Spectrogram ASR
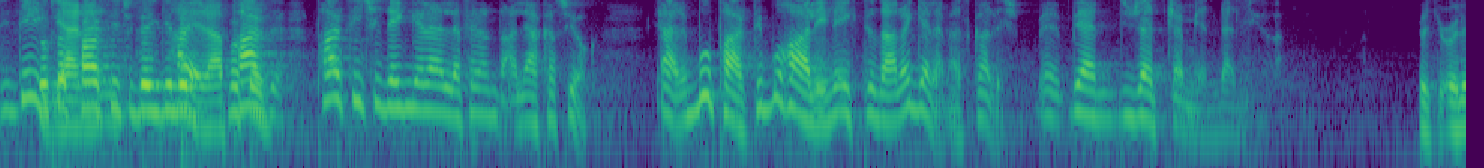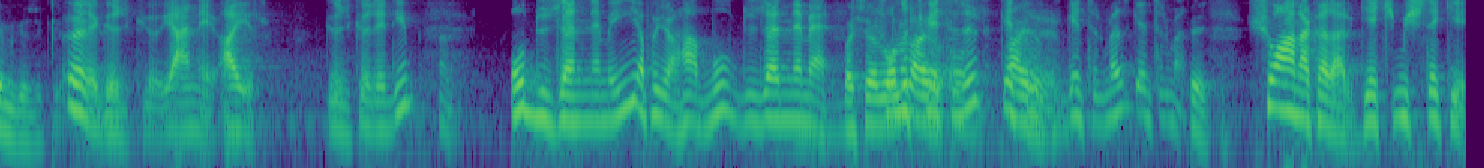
hayır değil. Yoksa yani, parti içi dengeleri Hayır, parti, parti içi dengelerle falan da alakası yok. Yani bu parti bu haliyle iktidara gelemez kardeşim. Ve Ben düzelteceğim yeniden diyor. Peki öyle mi gözüküyor? Öyle gözüküyor. Yani hayır. Gözüküyor dediğim o düzenlemeyi yapacağım. Ha bu düzenleme Başarılı sonuç olur, ayrı- getirir, o- getirir. ayrı. Getirmez, getirmez. Peki. Şu ana kadar geçmişteki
